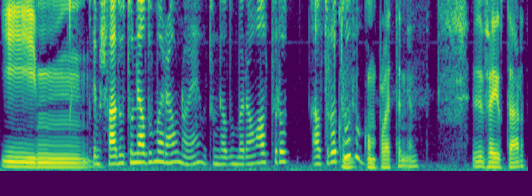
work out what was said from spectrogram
E, hum, Podemos falar do túnel do Marão, não é? O túnel do Marão alterou, alterou com, tudo. Completamente. veio tarde.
